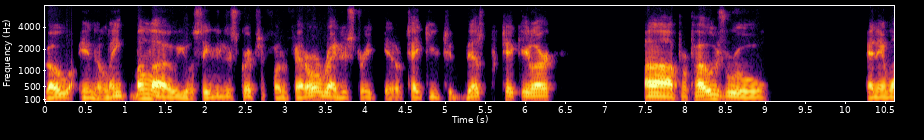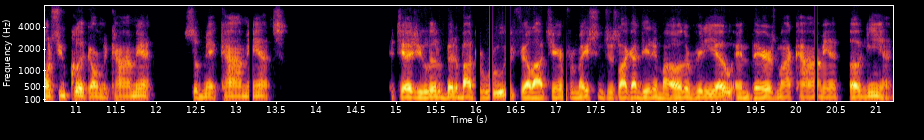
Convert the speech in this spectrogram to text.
go in the link below. You'll see the description for the Federal Registry. It'll take you to this particular uh, proposed rule. And then once you click on the comment, submit comments, it tells you a little bit about the rule. You fill out your information just like I did in my other video. And there's my comment again.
